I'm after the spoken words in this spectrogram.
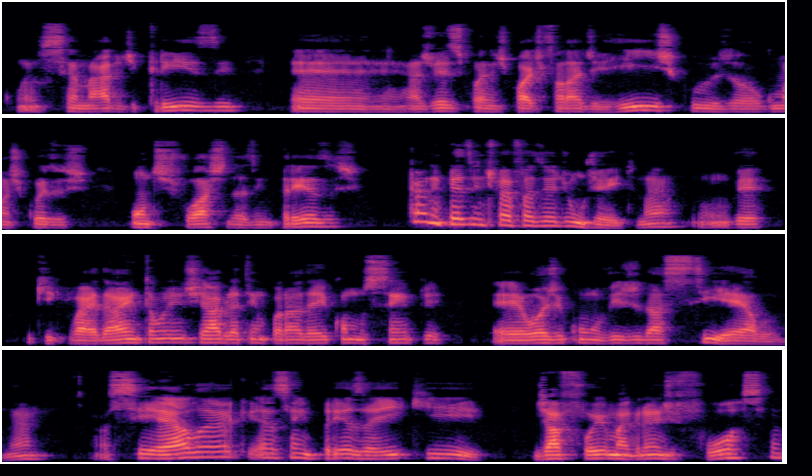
com o cenário de crise. É, às vezes a gente pode falar de riscos algumas coisas, pontos fortes das empresas. Cada empresa a gente vai fazer de um jeito, né? Vamos ver o que, que vai dar. Então a gente abre a temporada aí, como sempre, é, hoje com o vídeo da Cielo, né? A Cielo é essa empresa aí que já foi uma grande força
